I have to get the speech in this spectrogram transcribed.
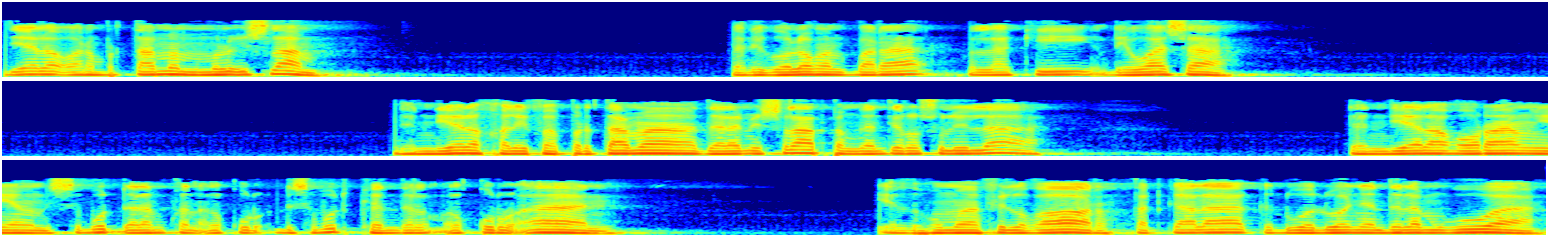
Dialah orang pertama memeluk Islam dari golongan para lelaki dewasa. Dan dialah khalifah pertama dalam Islam pengganti Rasulullah. Dan dialah orang yang disebut dalam disebutkan dalam Al-Qur'an. Idhuma fil ghar, tatkala kedua-duanya dalam gua.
